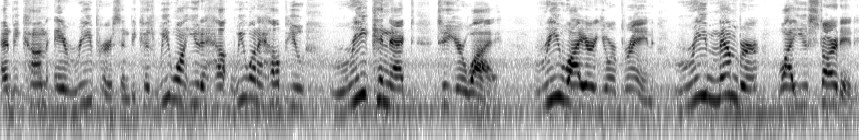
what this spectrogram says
and become a re person because we want you to help we want to help you reconnect to your why. Rewire your brain. Remember why you started.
